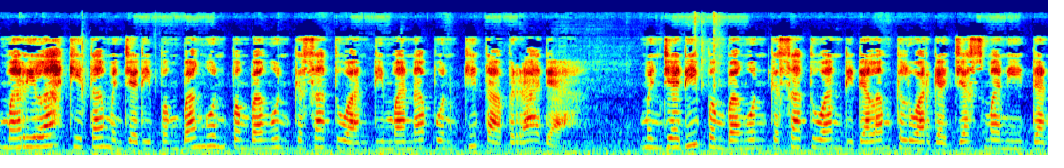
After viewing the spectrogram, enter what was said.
Marilah kita menjadi pembangun-pembangun kesatuan di mana pun kita berada. Menjadi pembangun kesatuan di dalam keluarga jasmani dan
